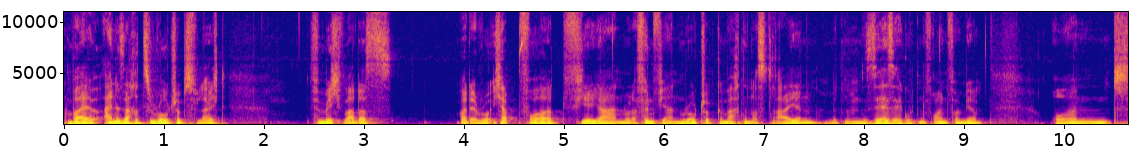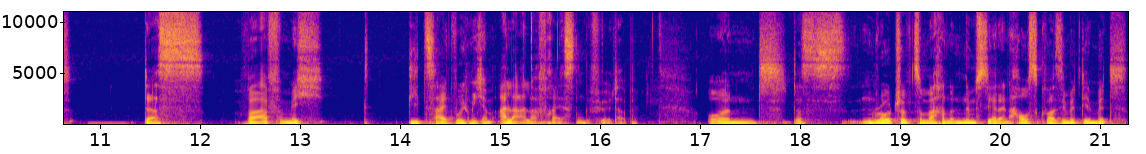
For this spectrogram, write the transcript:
Weil eine Sache zu Roadtrips vielleicht. Für mich war das war der, ich habe vor vier Jahren oder fünf Jahren einen Roadtrip gemacht in Australien mit einem sehr, sehr guten Freund von mir. Und das war für mich die Zeit, wo ich mich am aller, allerfreisten gefühlt habe. Und das, einen Roadtrip zu machen, dann nimmst du ja dein Haus quasi mit dir mit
